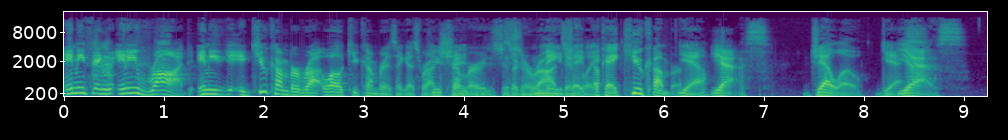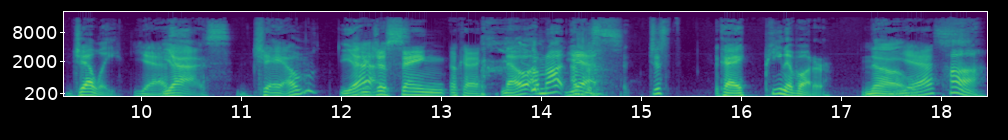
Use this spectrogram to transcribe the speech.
Anything, any rod, any uh, cucumber rod. Well, cucumber is, I guess, rod. Cucumber shaped is just sort a of rod shape. Okay. Cucumber. Yeah. Yes. Jello. Yes. Yes. Jelly. Yes. Yes. Jam. Yes. You're just saying. Okay. No, I'm not. I'm Yes. just, just okay. Peanut butter. no. Yes. Huh.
